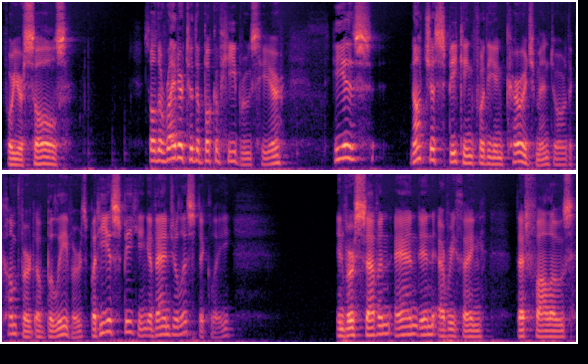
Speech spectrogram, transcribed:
for your souls. So, the writer to the book of Hebrews here, he is not just speaking for the encouragement or the comfort of believers, but he is speaking evangelistically in verse 7 and in everything that follows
